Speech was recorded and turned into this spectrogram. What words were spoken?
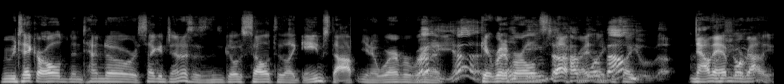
mean, we take our old Nintendo or Sega Genesis and go sell it to like GameStop, you know, wherever we're right, gonna yeah. get rid old of our old stuff. Have right? more like, value. Like, now they have sure. more value.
